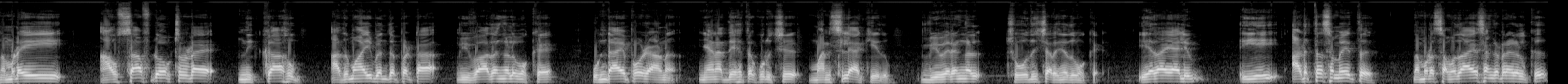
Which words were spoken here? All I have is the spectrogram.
നമ്മുടെ ഈ ഔസാഫ് ഡോക്ടറുടെ നിക്കാഹും അതുമായി ബന്ധപ്പെട്ട വിവാദങ്ങളുമൊക്കെ ഉണ്ടായപ്പോഴാണ് ഞാൻ അദ്ദേഹത്തെക്കുറിച്ച് മനസ്സിലാക്കിയതും വിവരങ്ങൾ ചോദിച്ചറിഞ്ഞതുമൊക്കെ. ഏതായാലും ഈ അടുത്ത സമയത്ത് നമ്മുടെ സമുദായ സംഘടനകൾക്ക്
